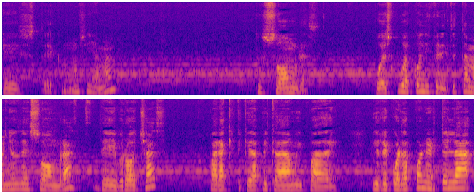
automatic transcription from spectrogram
este cómo se llaman tus sombras. Puedes jugar con diferentes tamaños de sombras de brochas para que te quede aplicada muy padre y recuerda ponerte la,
